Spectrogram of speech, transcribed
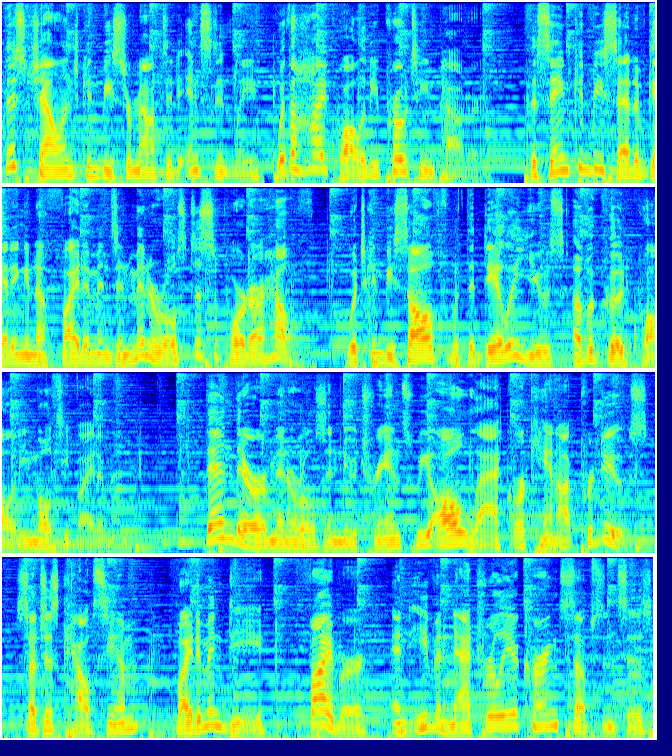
This challenge can be surmounted instantly with a high quality protein powder. The same can be said of getting enough vitamins and minerals to support our health, which can be solved with the daily use of a good quality multivitamin. Then there are minerals and nutrients we all lack or cannot produce, such as calcium, vitamin D, fiber, and even naturally occurring substances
